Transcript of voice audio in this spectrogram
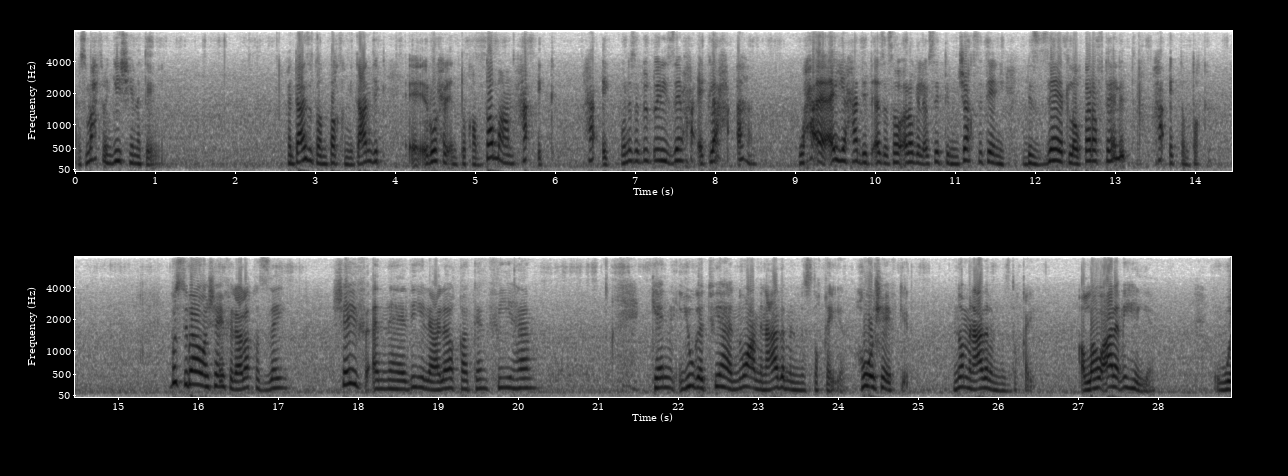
لو سمحت ما تجيش هنا تاني. فأنت عايزة تنتقم أنت عندك آه، روح الانتقام. طبعا حقك. حقك. والناس هتقول تقولي إزاي حقك؟ لا حقها. وحق أي حد اتاذى سواء راجل أو ست من شخص تاني بالذات لو طرف ثالث حقك تنتقم. بص بقى هو شايف العلاقة إزاي؟ شايف أن هذه العلاقة كان فيها كان يوجد فيها نوع من عدم المصداقية. هو شايف كده نوع من عدم المصداقية. الله أعلم إيه هي. و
